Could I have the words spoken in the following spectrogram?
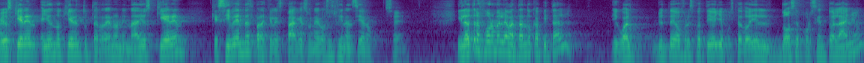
Ellos quieren, ellos no quieren tu terreno ni nada, ellos quieren que sí vendas para que les pagues, su negocio es financiero. Sí. Y la otra forma es levantando capital. igual yo te ofrezco a ti, oye, pues te doy el 12% al año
